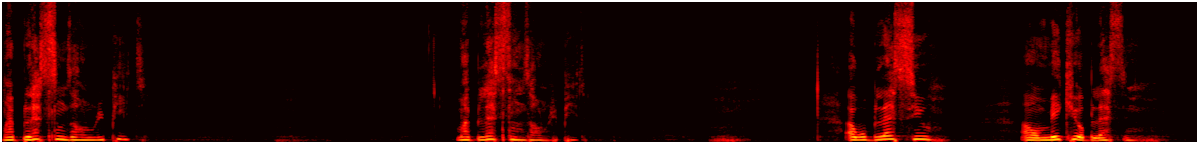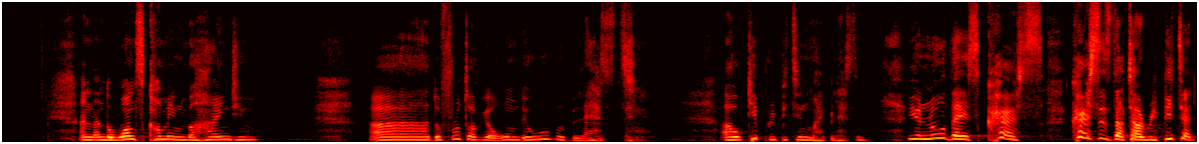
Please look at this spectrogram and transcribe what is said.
My blessings are on repeat. My blessings are on repeat. I will bless you. I will make you a blessing. And then the ones coming behind you, ah, the fruit of your womb, they will be blessed. I will keep repeating my blessing. You know, there is curse, curses that are repeated,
